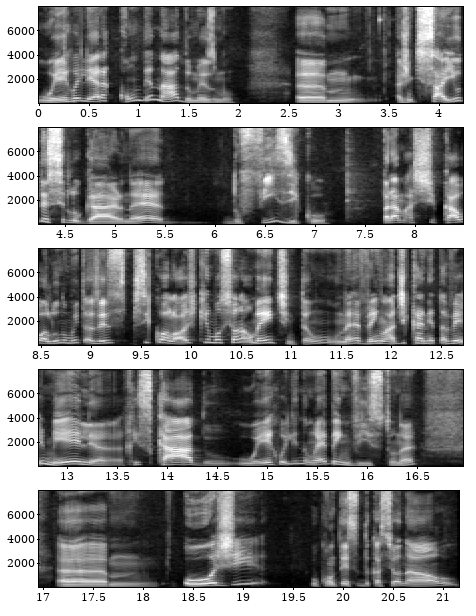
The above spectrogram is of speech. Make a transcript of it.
O erro ele era condenado mesmo. Um, a gente saiu desse lugar, né, do físico para machucar o aluno muitas vezes psicológico e emocionalmente. Então, né, vem lá de caneta vermelha, riscado. O erro ele não é bem visto, né? Um, hoje, o contexto educacional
